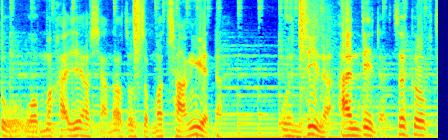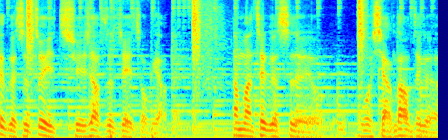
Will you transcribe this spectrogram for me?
我我们还是要想到说怎么长远的、稳定的、安定的，这个这个是最学校是最重要的。那么这个是我想到这个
